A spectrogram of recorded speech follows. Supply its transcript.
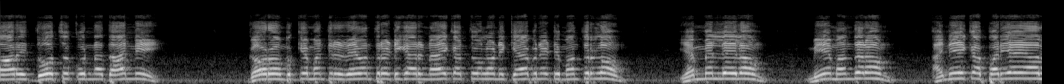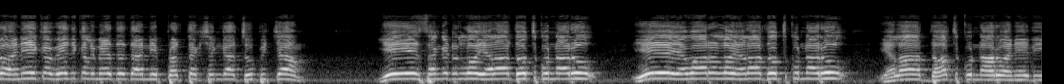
వారి దోచుకున్న దాన్ని గౌరవ ముఖ్యమంత్రి రేవంత్ రెడ్డి గారి నాయకత్వంలోని కేబినెట్ మంత్రులం ఎమ్మెల్యేలం మేమందరం అనేక పర్యాయాలు అనేక వేదికల మీద దాన్ని ప్రత్యక్షంగా చూపించాం. ఏ ఏ సంఘటనలో ఎలా దోచుకున్నారు ఏ ఏ వ్యవహారంలో ఎలా దోచుకున్నారు ఎలా దాచుకున్నారు అనేది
